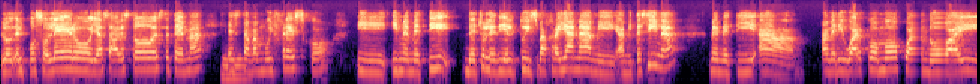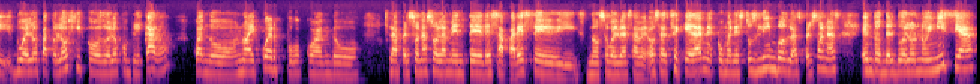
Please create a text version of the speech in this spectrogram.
el pozolero, ya sabes, todo este tema estaba muy fresco y, me metí, de hecho le di el twist Bajrayana a mi, a mi tesina, me metí a, averiguar cómo cuando hay duelo patológico o duelo complicado, cuando no hay cuerpo, cuando la persona solamente desaparece y no se vuelve a saber, o sea, se quedan como en estos limbos las personas en donde el duelo no inicia,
